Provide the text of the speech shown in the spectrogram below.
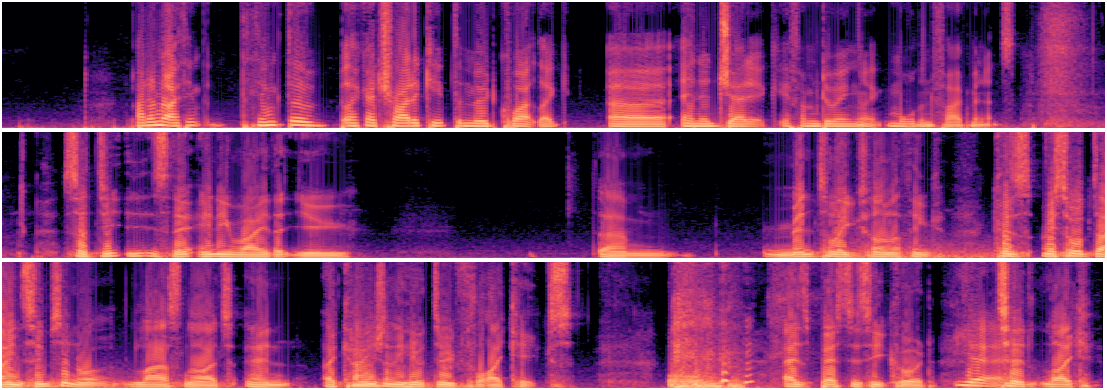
I don't know. I think I think the like I try to keep the mood quite like uh energetic if I'm doing like more than five minutes. So, do, is there any way that you um, mentally kind of think? Because we saw Dane Simpson last night, and occasionally he'll do fly kicks, or as best as he could Yeah. to like.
